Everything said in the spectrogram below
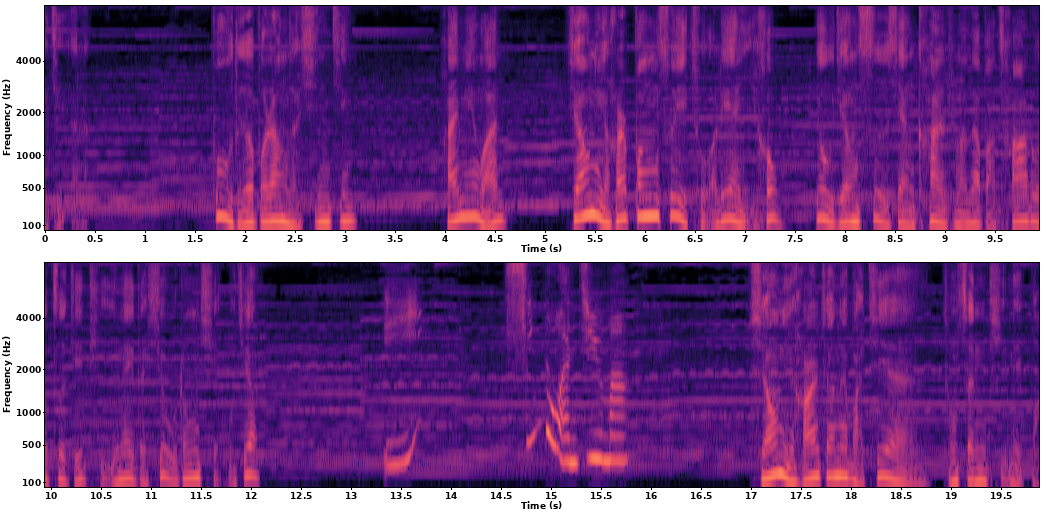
解了，不得不让他心惊。还没完，小女孩崩碎锁链以后。又将视线看上了那把插入自己体内的袖中小剑。咦，新的玩具吗？小女孩将那把剑从身体内拔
